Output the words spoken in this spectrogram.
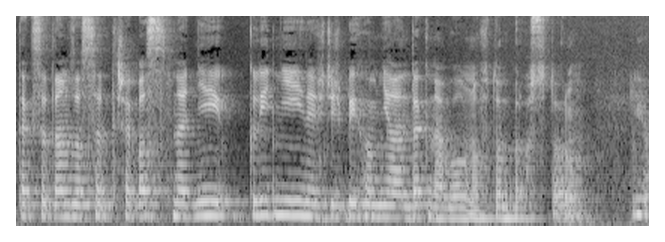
tak se tam zase třeba snadněji uklidní, než když bych ho měla jen tak na volno v tom prostoru. Jo.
